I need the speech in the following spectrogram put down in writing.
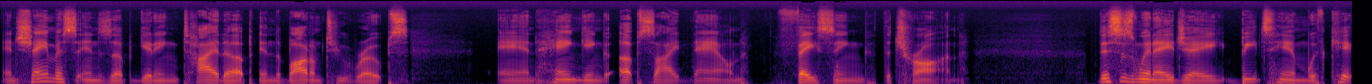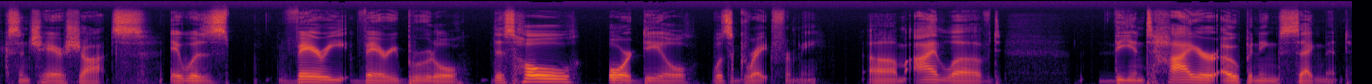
and Sheamus ends up getting tied up in the bottom two ropes and hanging upside down, facing the Tron. This is when AJ beats him with kicks and chair shots. It was very, very brutal. This whole ordeal was great for me. Um, I loved the entire opening segment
